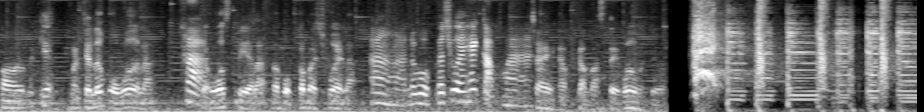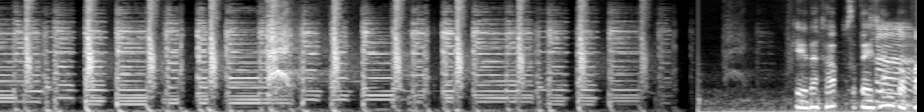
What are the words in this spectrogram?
ตอนเมื่อกี้มันจะเริ่มโอเวอร์แล้วค่ะจะโอเวอร์สเตียร์แล้วระบบก็มาช่วยแล้วอ่าระบบก็ช่วยให้กลับมา ใช่ครับ กลับมาสเตเบิลเหมือนเดิมโอเคนะครับสเตชันค่ะ ต่อไป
